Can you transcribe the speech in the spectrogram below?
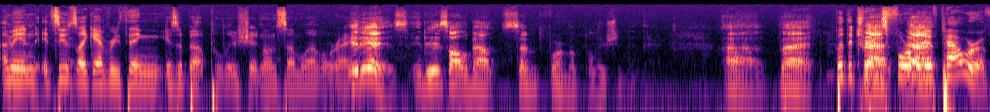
I mean, And it seems that- like everything is about pollution on some level, right? It is. It is all about some form of pollution in there. Uh, but But the that- transformative that- power of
